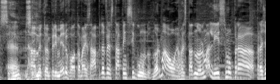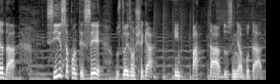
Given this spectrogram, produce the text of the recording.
Sim, é, sim. Hamilton em primeiro, volta mais rápida, Verstappen em segundo. Normal, é um resultado normalíssimo para Jeddah. Se isso acontecer, os dois vão chegar empatados em Abu Dhabi.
